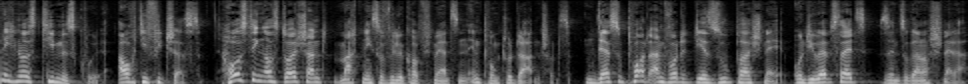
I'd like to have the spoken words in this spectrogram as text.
nicht nur das Team ist cool, auch die Features. Hosting aus Deutschland macht nicht so viele Kopfschmerzen in puncto Datenschutz. Der Support antwortet dir super schnell und die Websites sind sogar noch schneller.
